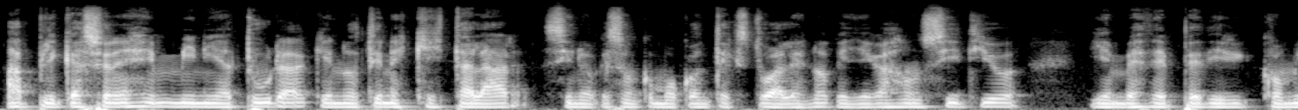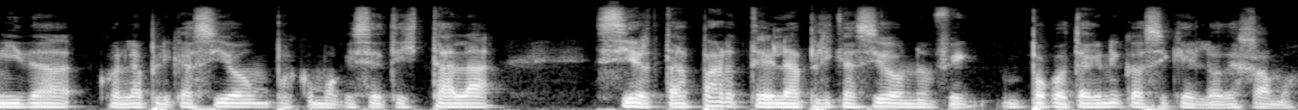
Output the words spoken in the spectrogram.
aplicaciones en miniatura que no tienes que instalar, sino que son como contextuales, ¿no? Que llegas a un sitio y en vez de pedir comida con la aplicación, pues como que se te instala cierta parte de la aplicación, en fin, un poco técnico, así que lo dejamos.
